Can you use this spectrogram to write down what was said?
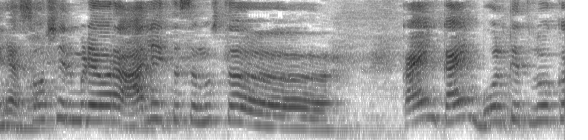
ह्या सोशल मीडियावर आले तसं नुसतं काय काय बोलतेत लोक.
